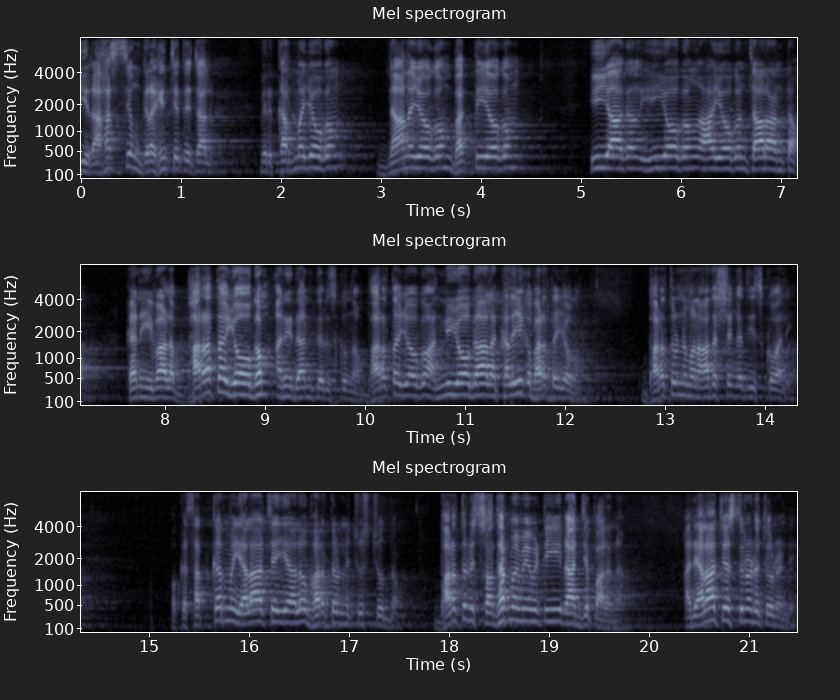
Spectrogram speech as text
ఈ రహస్యం గ్రహించితే చాలు. మీరు కర్మయోగం జ్ఞానయోగం భక్తి యోగం ఈ యాగం ఈ యోగం ఆ యోగం చాలా అంటాం. కానీ ఇవాళ భరత యోగం అనే దాన్ని తెలుసుకుందాం. భరత యోగం అన్ని యోగాల కలయిక భరత యోగం భరతుడిని మనం ఆదర్శంగా తీసుకోవాలి. ఒక సత్కర్మ ఎలా చేయాలో భరతుడిని చూసి చూద్దాం. భరతుడి స్వధర్మం ఏమిటి? రాజ్యపాలన. అది ఎలా చేస్తున్నాడో చూడండి.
